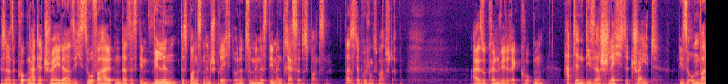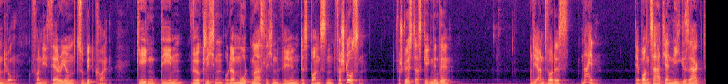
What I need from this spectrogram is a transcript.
müssen also gucken, hat der Trader sich so verhalten, dass es dem Willen des Bonzen entspricht oder zumindest dem Interesse des Bonzen. Das ist der Prüfungsmaßstab. Also können wir direkt gucken, hat denn dieser schlechte Trade, diese Umwandlung von Ethereum zu Bitcoin, gegen den wirklichen oder mutmaßlichen Willen des Bonzen verstoßen? Verstößt das gegen den Willen? Und die Antwort ist nein. Der Bonze hat ja nie gesagt,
